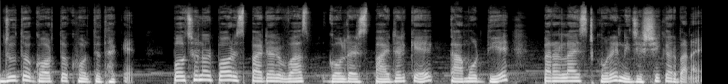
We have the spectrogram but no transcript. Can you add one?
দ্রুত গর্ত খুঁড়তে থাকে। পৌঁছানোর পর স্পাইডার ওয়াস্প গোল্ডার স্পাইডারকে কামড় দিয়ে প্যারালাইজড করে নিজের শিকার বানায়।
